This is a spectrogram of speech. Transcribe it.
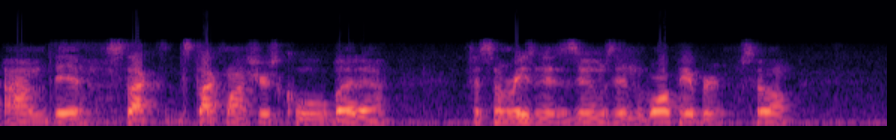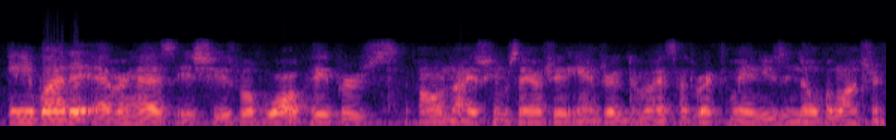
Um, the stock stock launcher is cool, but uh, for some reason it zooms in the wallpaper. So anybody that ever has issues with wallpapers on the ice cream sandwich or Android device, I'd recommend using Nova launcher.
